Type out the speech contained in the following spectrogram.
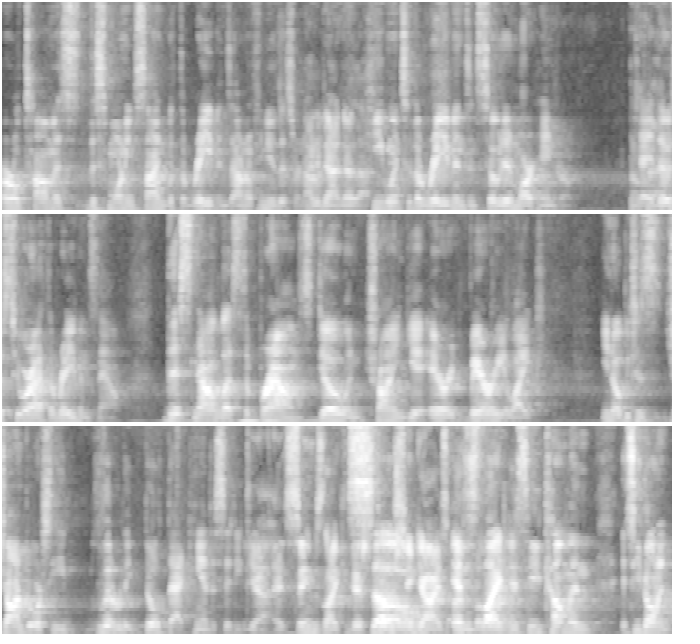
Earl Thomas this morning signed with the Ravens. I don't know if you knew this or not. I did not know that. He went to the Ravens, and so did Mark Ingram. Okay, Okay. those two are at the Ravens now. This now lets the Browns go and try and get Eric Berry, like, you know, because John Dorsey literally built that Kansas City team. Yeah, it seems like this so Dorsey guy's it's like, is he coming? Is he going to?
